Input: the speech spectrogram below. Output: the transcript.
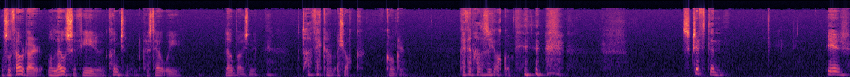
Och så får där och lösa för kongen hon kan stå i löpa hos nu. Yeah. Och ta fick han en chock kongen. Vad kan han ha så chock? Skriften är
